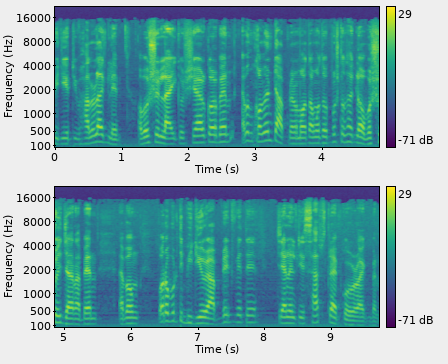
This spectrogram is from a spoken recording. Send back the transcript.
ভিডিওটি ভালো লাগলে অবশ্যই লাইক ও শেয়ার করবেন এবং কমেন্টে আপনার মতামত প্রশ্ন থাকলে অবশ্যই জানাবেন এবং পরবর্তী ভিডিওর আপডেট পেতে চ্যানেলটি সাবস্ক্রাইব করে রাখবেন।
